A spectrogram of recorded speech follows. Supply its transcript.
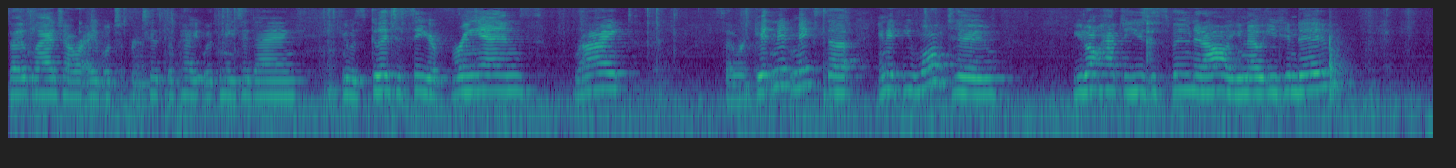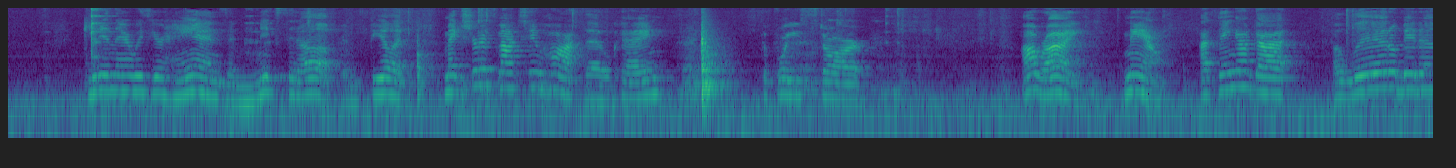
so glad y'all were able to participate with me today. It was good to see your friends, right? So we're getting it mixed up. And if you want to, you don't have to use a spoon at all. You know what you can do? Get in there with your hands and mix it up and feel it. Make sure it's not too hot though, okay? Before you start. All right, now, I think I've got a little bit of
